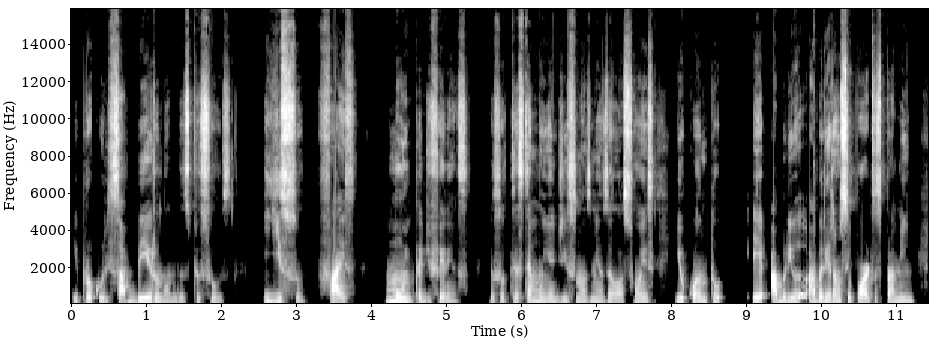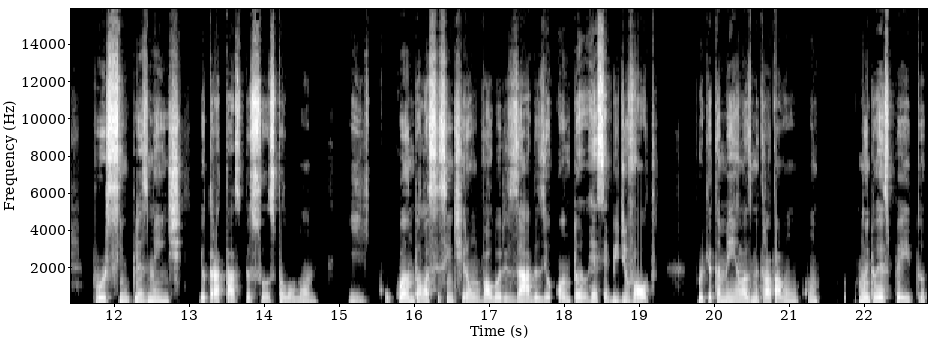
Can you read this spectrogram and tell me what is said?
e procure saber o nome das pessoas. E isso faz muita diferença. Eu sou testemunha disso nas minhas relações e o quanto abriram-se portas para mim por simplesmente eu tratar as pessoas pelo nome. E o quanto elas se sentiram valorizadas e o quanto eu recebi de volta. Porque também elas me tratavam com muito respeito,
